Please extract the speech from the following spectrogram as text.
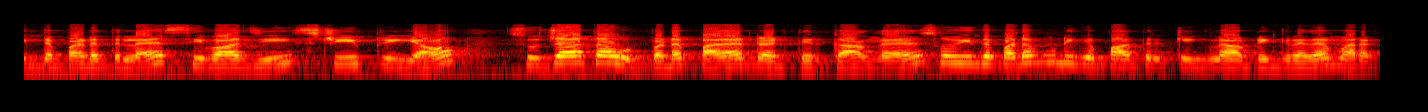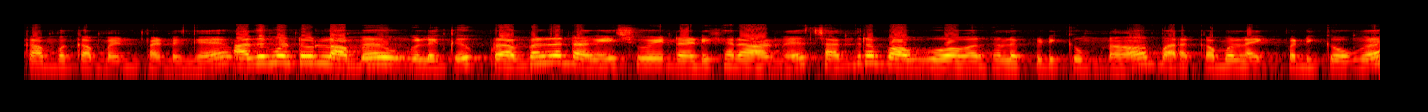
இந்த படத்துல சிவாஜி ஸ்ரீபிரியா சுஜாதா உட்பட பலர் நடித்திருக்காங்க. ஸோ இந்த படமும் நீங்க பார்த்துருக்கீங்களா அப்படிங்கிறத மறக்காம கமெண்ட் பண்ணுங்க. அது மட்டும் இல்லாம உங்களுக்கு பிரபல நகைச்சுவை நடிகரான சந்திரபாபு அவர்களை பிடிக்கும்னா மறக்காம லைக் பண்ணிக்கோங்க.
